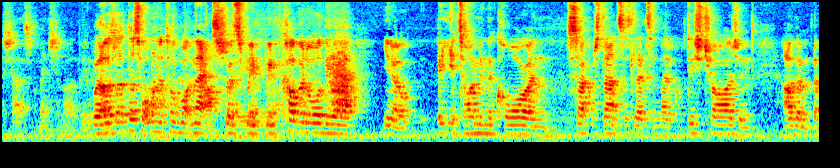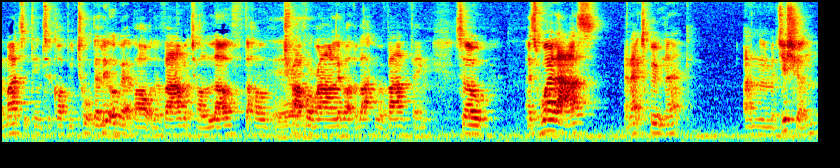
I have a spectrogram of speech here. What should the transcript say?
Shall I mention about the big Well, adventure? that's, what I want to talk about next because we've, yeah, we've covered all the, uh, you know, your time in the Corps and circumstances led to medical discharge and how the, the magic thing took off. We talked a little bit about the van, which I love, the whole Yeah. travel around, live out the back of a van thing. So, as well as an ex bootneck and a magician,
